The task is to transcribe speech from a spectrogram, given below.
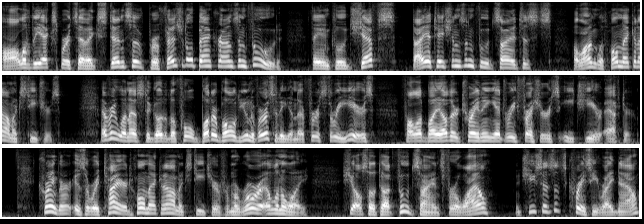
All of the experts have extensive professional backgrounds in food. They include chefs, dietitians, and food scientists, along with home economics teachers. Everyone has to go to the full Butterball University in their first three years, followed by other training and refreshers each year after. Kramer is a retired home economics teacher from Aurora, Illinois. She also taught food science for a while, and she says it's crazy right now.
